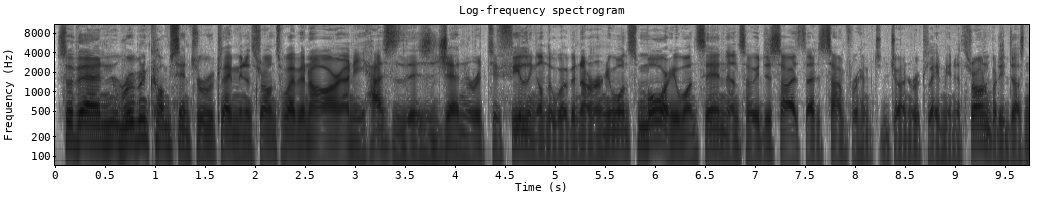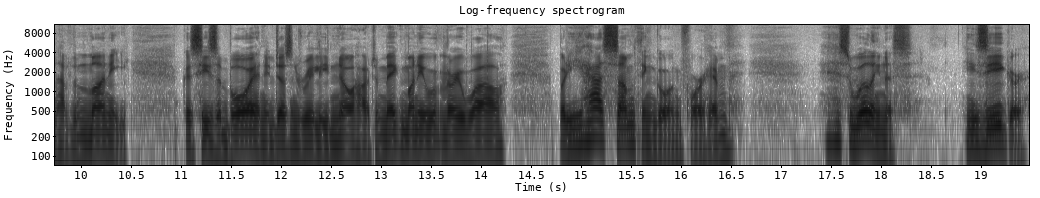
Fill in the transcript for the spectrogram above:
So then Ruben comes into Reclaiming the Thrones webinar and he has this generative feeling on the webinar and he wants more, he wants in, and so he decides that it's time for him to join Reclaiming the Throne, but he doesn't have the money because he's a boy and he doesn't really know how to make money very well. But he has something going for him his willingness. He's eager.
